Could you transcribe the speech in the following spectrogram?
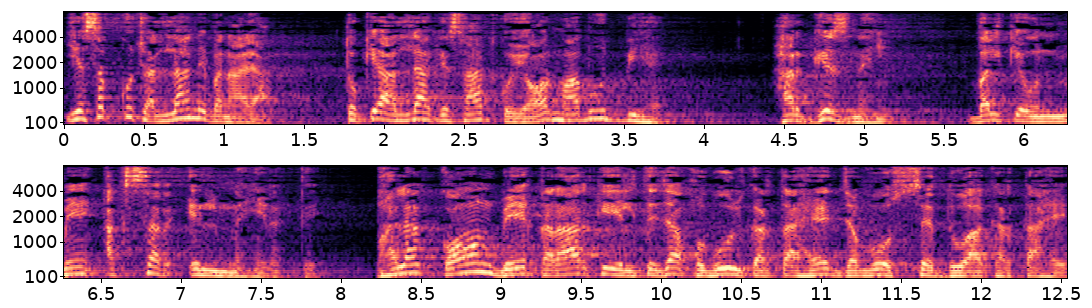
یہ سب کچھ اللہ نے بنایا، تو کیا اللہ کے ساتھ کوئی اور معبود بھی ہے؟ ہرگز نہیں، بلکہ ان میں اکثر علم نہیں رکھتے۔ بھلا کون بے قرار کی التجا قبول کرتا ہے جب وہ اس سے دعا کرتا ہے؟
